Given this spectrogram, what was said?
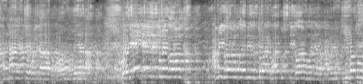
ঠান্ডা লাগছে বলে দাদা, গরম হয়ে যেত বলছে, এই যে তুমি গরম আমি গরম করে দিতে তোমার ঘর পুষ্টি গরম হয়ে যাবে। আমি কি বটে?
